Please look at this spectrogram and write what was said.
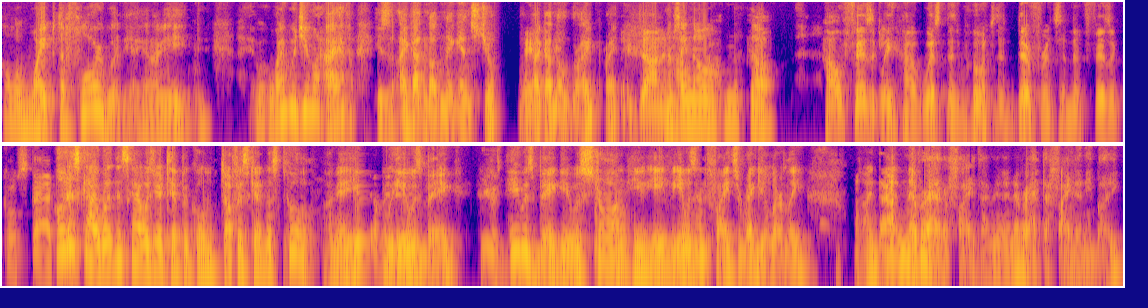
I'll wipe the floor with you. You know, he, why would you want? I have. He's. I got nothing against you. I got no gripe, right? Hey, John, I'm how, saying no, no. How, physically? How what's the what was the difference in the physical stature? Oh, this guy was this guy was your typical toughest kid in the school. I mean, he I mean, he was big. He was he was big. He was strong. He he, he was in fights regularly. I, I never had a fight. I mean, I never had to fight anybody.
